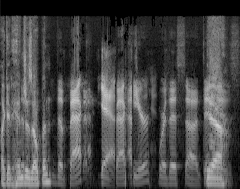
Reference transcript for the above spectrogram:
Like it hinges the, open? The back yeah back here where this uh disc yeah. is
